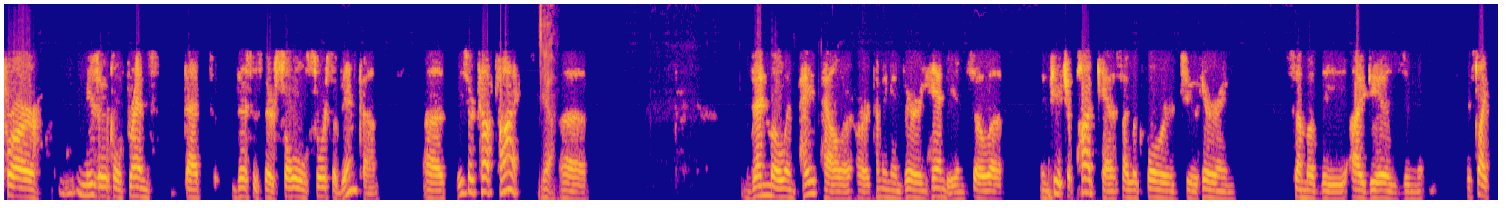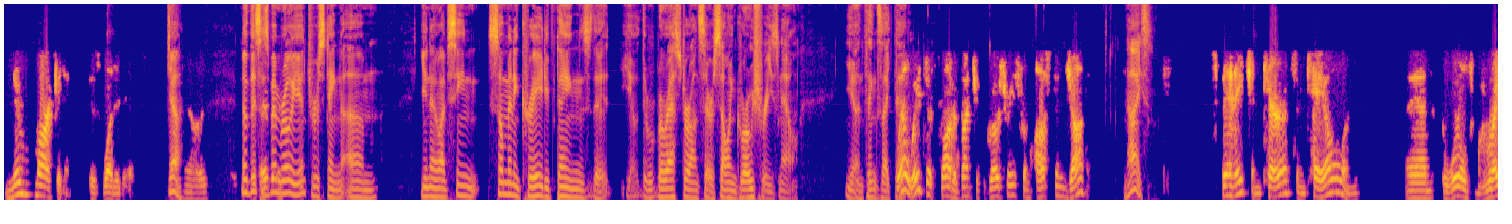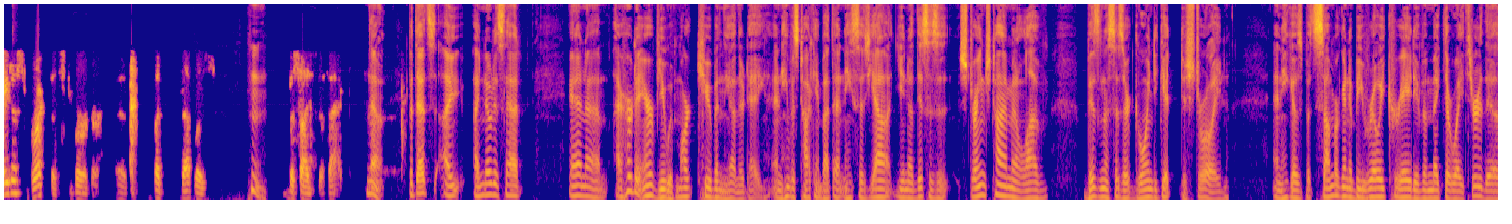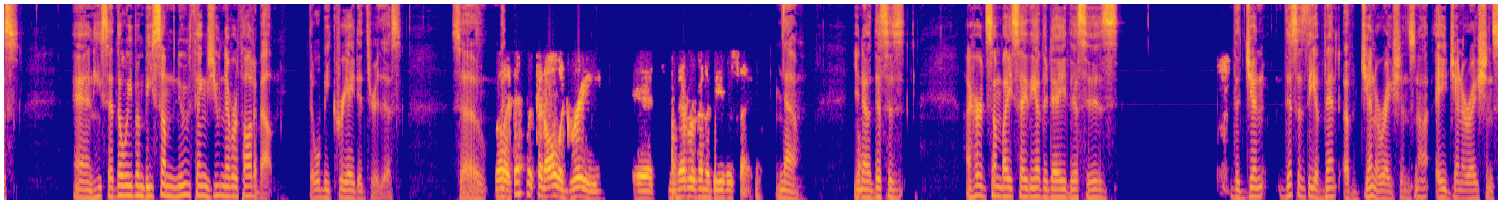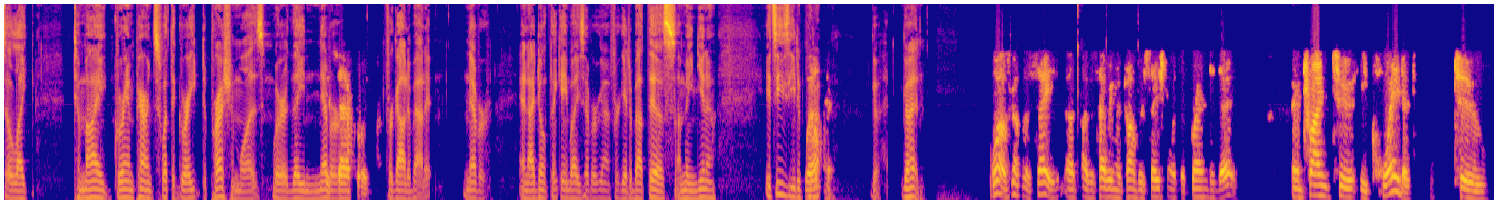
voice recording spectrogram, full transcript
for our musical friends that this is their sole source of income. Uh, these are tough times. Yeah. Uh, Venmo and PayPal are, are, coming in very handy, and so uh, in future podcasts, I look forward to hearing some of the ideas. And it's like new marketing is what it is. Yeah. You know, no, this has been really interesting. Um, you know, I've seen so many creative things that you know the restaurants that are selling groceries now, you know, and things like that. Well, we just bought a bunch of groceries from Austin Java. Nice. Spinach and carrots and kale and and the world's greatest breakfast burger. Uh, but that was hmm. besides the fact. No, but that's I I noticed that, and um, I heard an interview with Mark Cuban the other day, and he was talking about that, and he says, yeah, you know, this is a strange time, and a lot of businesses are going to get destroyed, and he goes, but some are going to be really creative and make their way through this. And he said there'll even be some new things you never thought about that will be created through this. So, well, I think we can all agree it's never going to be the same. No, you know, this is. I heard somebody say the other day, this is the gen. This is the event of generations, not a generation. So, like to my grandparents, what the Great Depression was, where they never exactly. forgot about it, never. And I don't think anybody's ever going to forget about this. I mean, you know, it's easy to put. Well, go, go ahead. Well, I was going to say, uh, I was having a conversation with a friend today and trying to equate it to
